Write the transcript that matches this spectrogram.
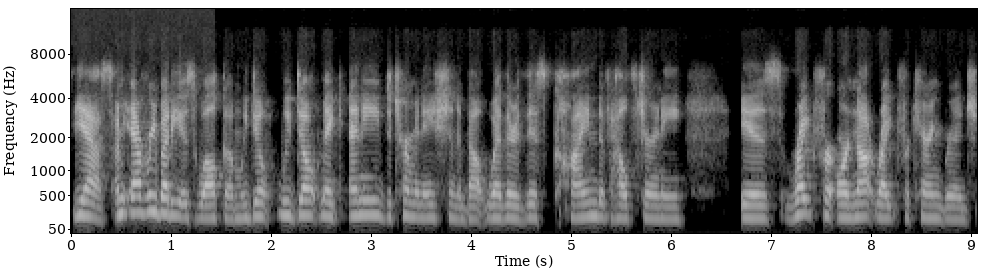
Yes, I mean everybody is welcome. We don't we don't make any determination about whether this kind of health journey is right for or not right for CaringBridge.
